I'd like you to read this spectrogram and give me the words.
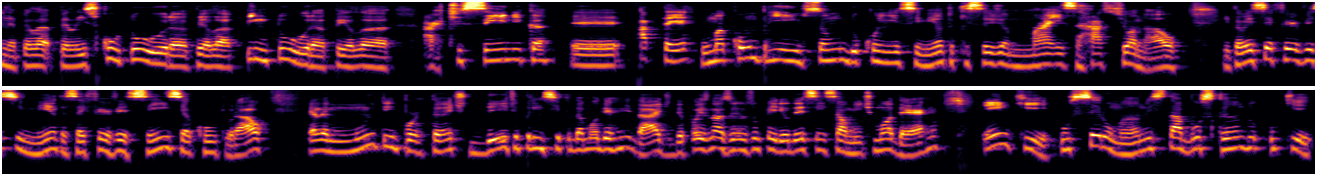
né, pela, pela escultura, pela pintura, pela arte cênica, é, até uma compreensão do conhecimento que seja mais racional. Então, esse efervescimento, essa efervescência cultural, ela é muito importante desde o princípio da modernidade. Depois nós vemos um período essencialmente moderno em que o ser humano está buscando o que?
